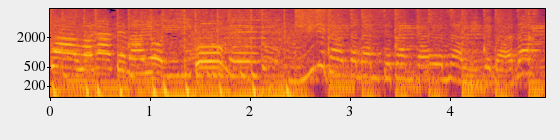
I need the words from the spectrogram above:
さあ笑って迷い込め逃げ方なんて考えないでから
